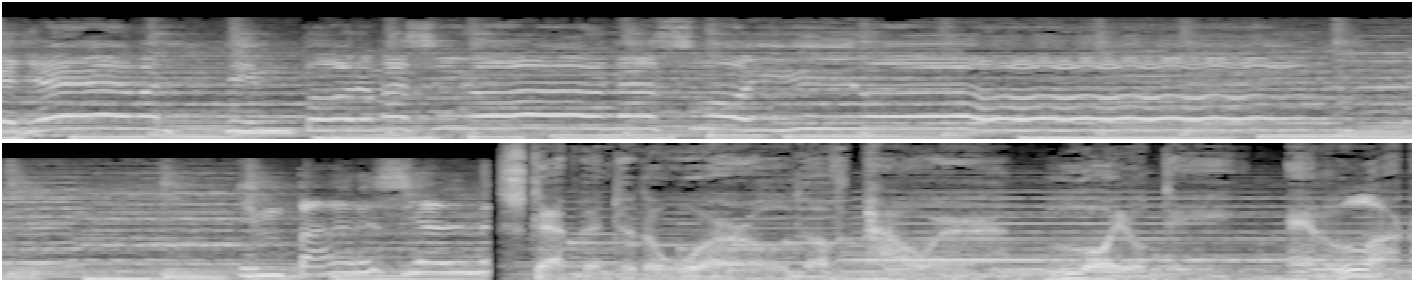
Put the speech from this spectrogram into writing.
que llevan información a su oído. Imparcialmente. Step into the world of power, loyalty, and luck.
